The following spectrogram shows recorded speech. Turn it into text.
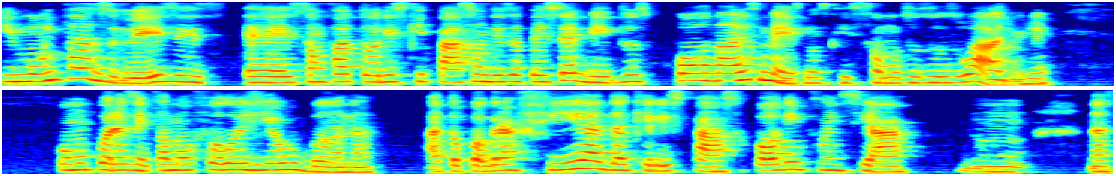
e muitas vezes é, são fatores que passam desapercebidos por nós mesmos, que somos os usuários, né? Como, por exemplo, a morfologia urbana. A topografia daquele espaço pode influenciar no, na,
